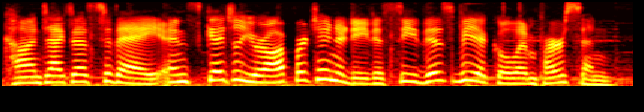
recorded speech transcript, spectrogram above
Contact us today and schedule your opportunity to see this vehicle in person.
